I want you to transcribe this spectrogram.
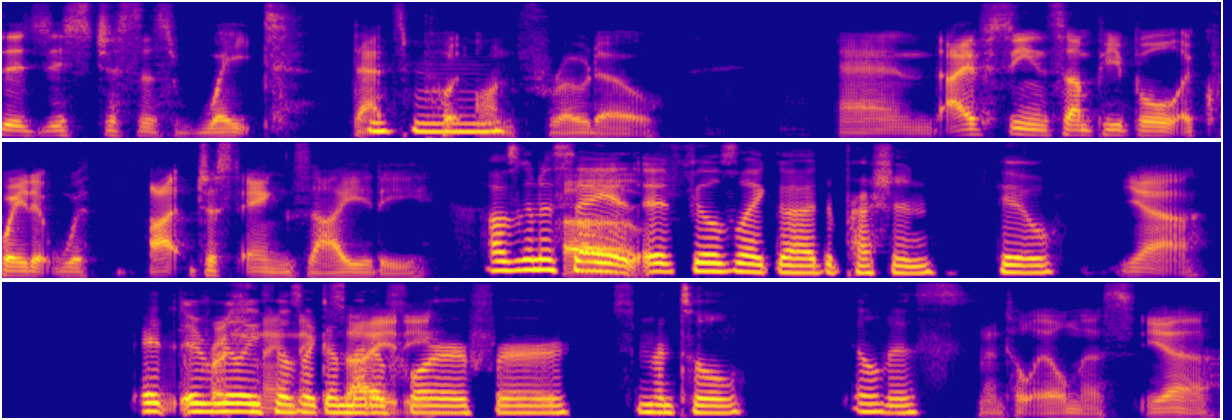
it's just this weight that's put Mhm. on Frodo, and I've seen some people equate it with uh, just anxiety. I was gonna say of- it, it feels like a depression too. Yeah, It it really feels like a metaphor for mental illness. mental illness. Yeah,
